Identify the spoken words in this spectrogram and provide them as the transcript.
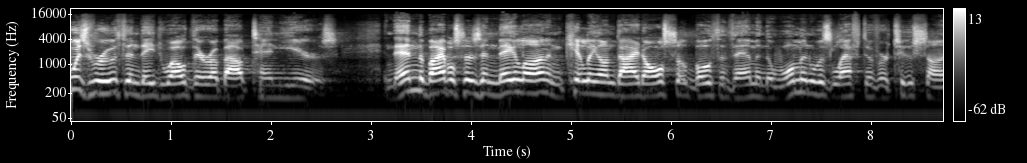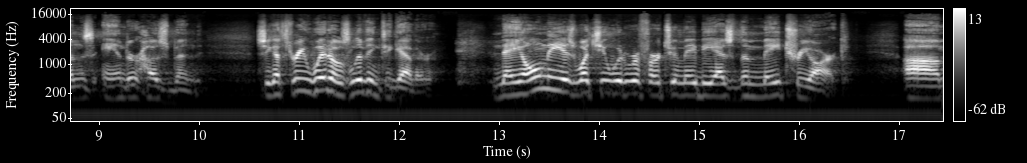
was Ruth, and they dwelled there about 10 years. And then the Bible says, and Mahlon and Chilion died also, both of them, and the woman was left of her two sons and her husband. So you got three widows living together. Naomi is what you would refer to maybe as the matriarch. Um,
